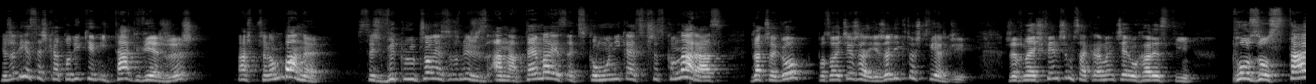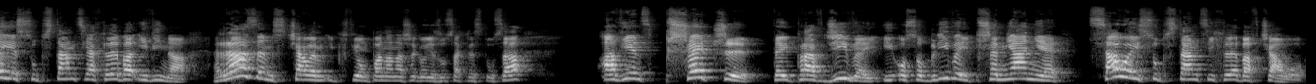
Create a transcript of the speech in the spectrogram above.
Jeżeli jesteś katolikiem i tak wierzysz, masz przerąbane. Jesteś wykluczony, rozumiesz, jest anatema, jest ekskomunika, jest wszystko naraz. Dlaczego? Posłuchajcie, że jeżeli ktoś twierdzi, że w Najświętszym Sakramencie Eucharystii pozostaje substancja chleba i wina razem z ciałem i krwią Pana naszego Jezusa Chrystusa, a więc przeczy tej prawdziwej i osobliwej przemianie całej substancji chleba w ciało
